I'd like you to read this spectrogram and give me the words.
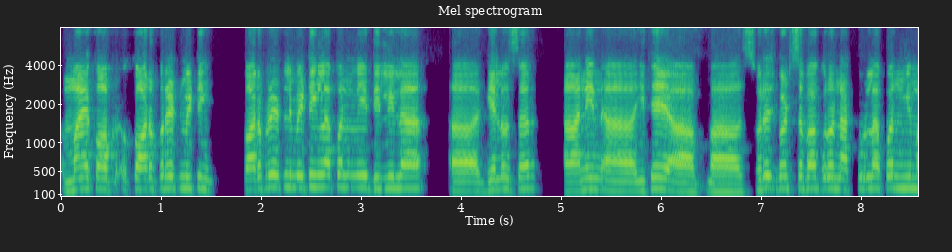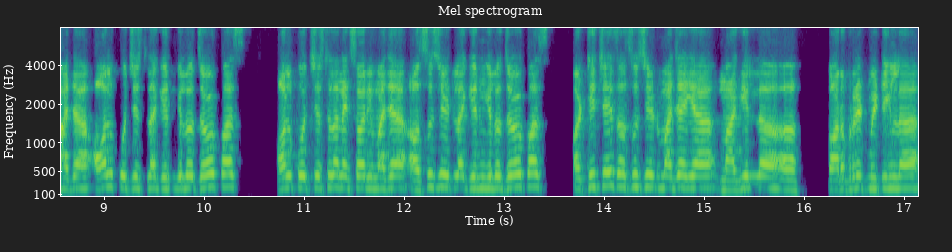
माय कॉर्पोरेट मीटिंग कॉर्पोरेट मिटिंगला पण मी दिल्लीला गेलो सर आणि इथे सुरेश भट सभागृह नागपूरला पण मी माझ्या ऑल कोचेसला घेऊन गेलो. जवळपास ऑल कोचेसला नाही सॉरी माझ्या असोसिएटला घेऊन गेलो. जवळपास अठ्ठेचाळीस असोसिएट माझ्या या मागील कॉर्पोरेट मिटिंगला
